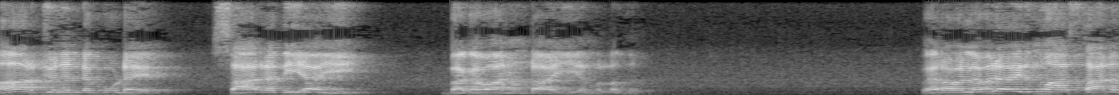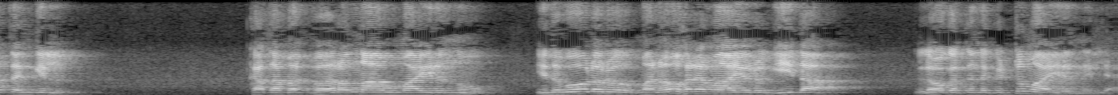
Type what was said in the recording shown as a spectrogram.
ആ അർജുനന്റെ കൂടെ സാരഥിയായി ഭഗവാൻ ഉണ്ടായി എന്നുള്ളത്. വേറെ വല്ലവരായിരുന്നു ആ സ്ഥാനത്തെങ്കിൽ? കഥ വേറൊന്നാവുമായിരുന്നു. ഇതുപോലൊരു മനോഹരമായൊരു ഗീത ലോകത്തിന് കിട്ടുമായിരുന്നില്ല.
